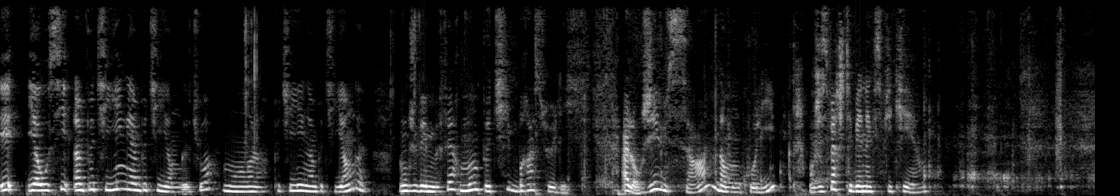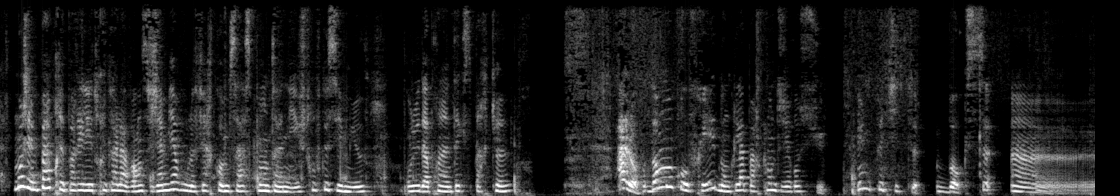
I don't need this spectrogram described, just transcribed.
Et il y a aussi un petit yin et un petit yang, tu vois? Voilà, petit yin, un petit yang. Donc, je vais me faire mon petit bracelet. Alors, j'ai eu ça dans mon colis. Bon, j'espère que je t'ai bien expliqué. Hein. Moi, j'aime pas préparer les trucs à l'avance. J'aime bien vous le faire comme ça, spontané. Je trouve que c'est mieux, au lieu d'apprendre un texte par cœur. Alors, dans mon coffret, donc là, par contre, j'ai reçu une petite box. Euh,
